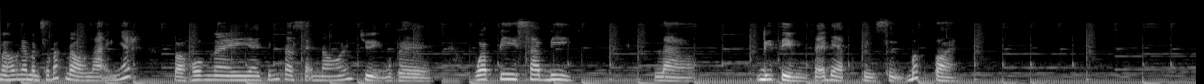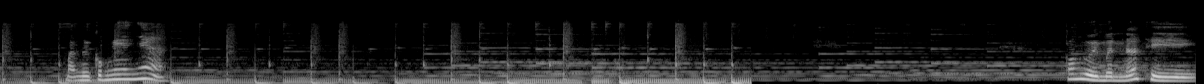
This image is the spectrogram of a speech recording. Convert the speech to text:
mà hôm nay mình sẽ bắt đầu lại nhé. Và hôm nay ờ, chúng ta sẽ nói chuyện về Wabi Sabi là đi tìm vẻ đẹp từ sự bất toàn. Mọi người cùng nghe nha. Con người mình á, thì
